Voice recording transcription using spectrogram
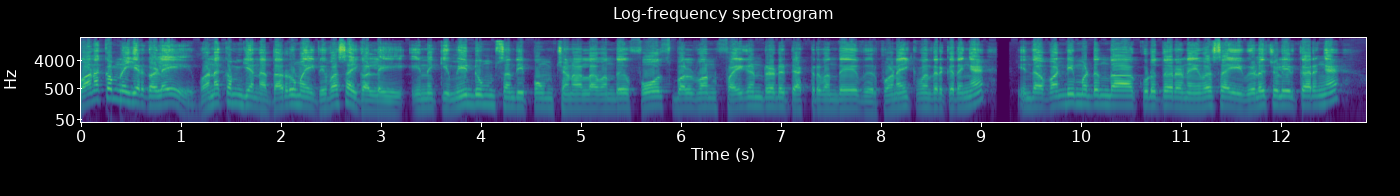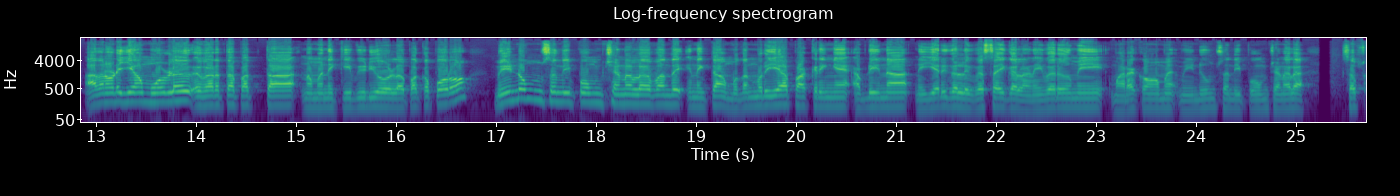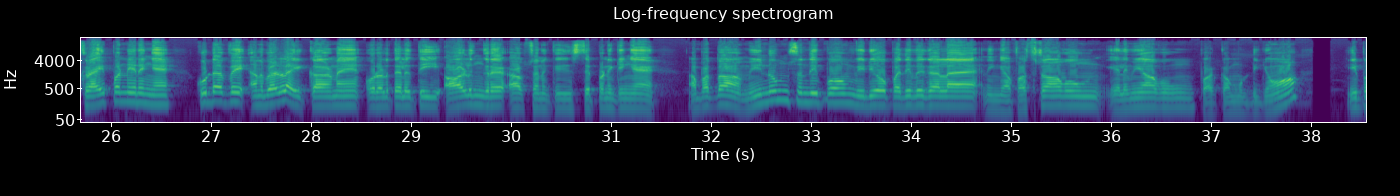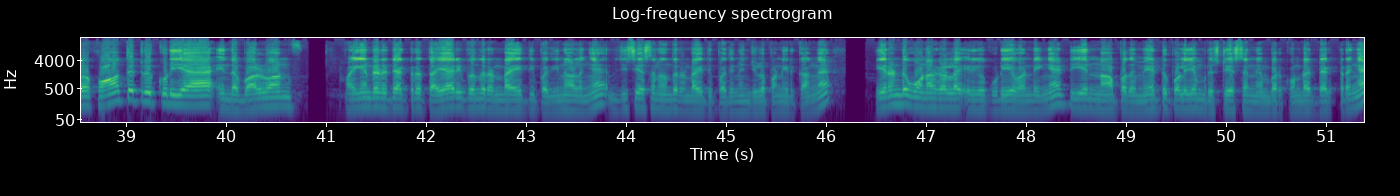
வணக்கம் நெய்யர்களே வணக்கம் என தருமை விவசாயிகளே. இன்னைக்கு மீண்டும் சந்திப்போம். சேனலில் வந்து Force Balwan five hundred tractor வந்து விற்பனைக்கு வந்திருக்குதுங்க. இந்த வண்டி மட்டும்தான் கொடுத்துறன விவசாயி விலை சொல்லியிருக்காருங்க. அதனுடைய முழு விவரத்தை பார்த்தா நம்ம இன்னைக்கு வீடியோவில் பார்க்க போகிறோம் மீண்டும் சந்திப்போம். சேனலை வந்து இன்னைக்கு தான் முதன்முறையாக பார்க்குறீங்க அப்படின்னா நெய்யர்கள் விவசாயிகள் அனைவருமே மறக்காமல் மீண்டும் சந்திப்போம். சேனலை சப்ஸ்கிரைப் பண்ணிடுங்க கூட்டவே அந்த பெல் ஐக்கானை ஒரு இடத்த அழுத்தி ஆளுங்கிற ஆப்ஷனுக்கு செட் பண்ணிக்கோங்க. அப்போ தான் மீண்டும் சந்திப்போம். வீடியோ பதிவுகளை நீங்கள் ஃபஸ்ட்டாகவும் எளிமையாகவும் பார்க்க முடியும். இப்போ பார்த்துட்ருக்கக்கூடிய இந்த பல்வான் ஃபைவ் ஹண்ட்ரட் டிராக்டர் தயாரிப்பு வந்து ரெண்டாயிரத்தி பதினாலுங்க. ரிஜிஸ்ட்ரேஷன் வந்து ரெண்டாயிரத்தி பதினஞ்சில் பண்ணியிருக்காங்க. இரண்டு ஓனர்களில் இருக்கக்கூடிய வண்டிங்க. டிஎன் நாற்பது மேட்டுப்பாளையம் ரிஜிஸ்ட்ரேஷன் நம்பர் கொண்ட டிராக்டருங்க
